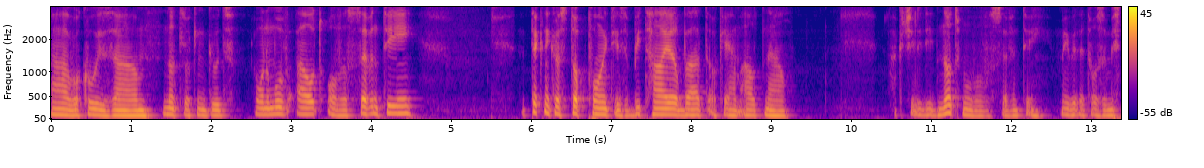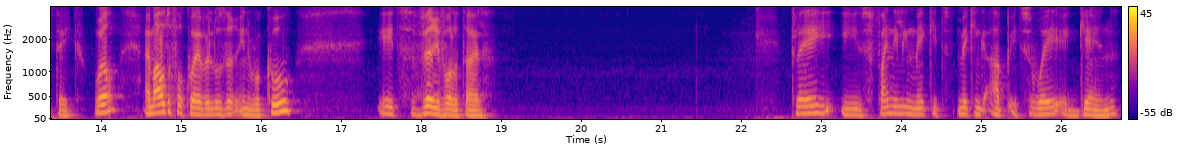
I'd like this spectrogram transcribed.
Uh, Roku is um, not looking good. I want to move out over 70. The technical stop point is a bit higher, but okay, I'm out now. Actually did not move over 70. Maybe that was a mistake. Well, I'm out of Roku. I have a loser in Roku. It's very volatile. Play is finally make it, making up its way again.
